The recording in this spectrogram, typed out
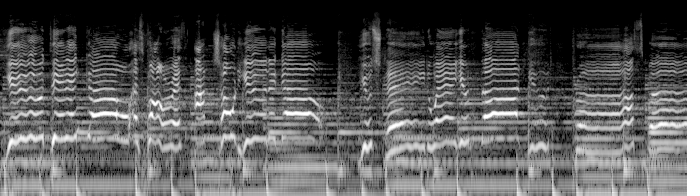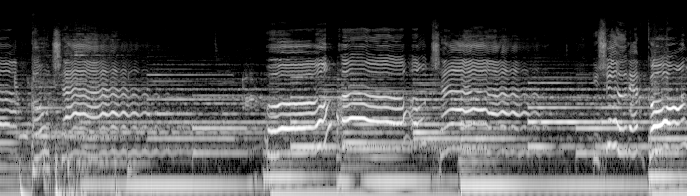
You didn't go as far as I told you to go. You stayed where you thought you'd prosper, oh child. Should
